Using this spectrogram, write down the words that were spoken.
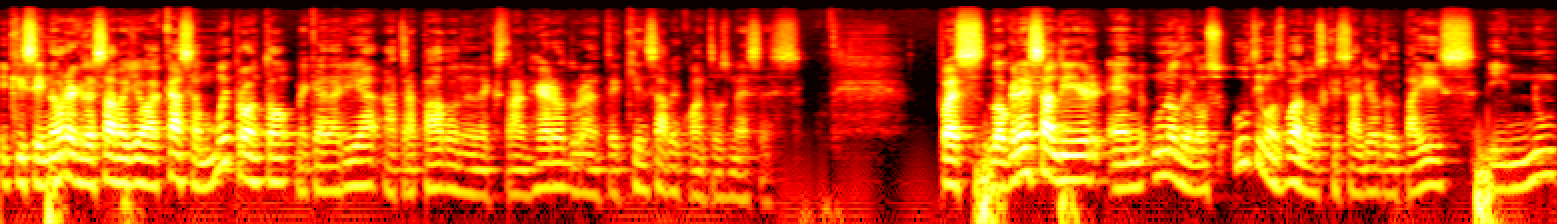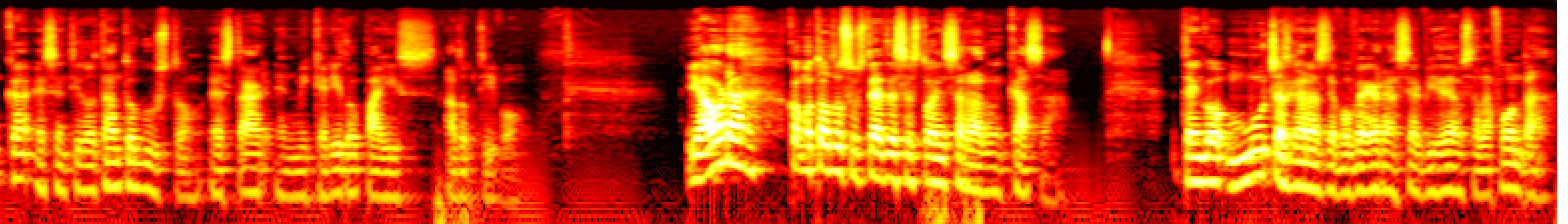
y que si no regresaba yo a casa muy pronto me quedaría atrapado en el extranjero durante quién sabe cuántos meses. Pues logré salir en uno de los últimos vuelos que salió del país y nunca he sentido tanto gusto estar en mi querido país adoptivo. Y ahora, como todos ustedes, estoy encerrado en casa. Tengo muchas ganas de volver a hacer videos a la fonda,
